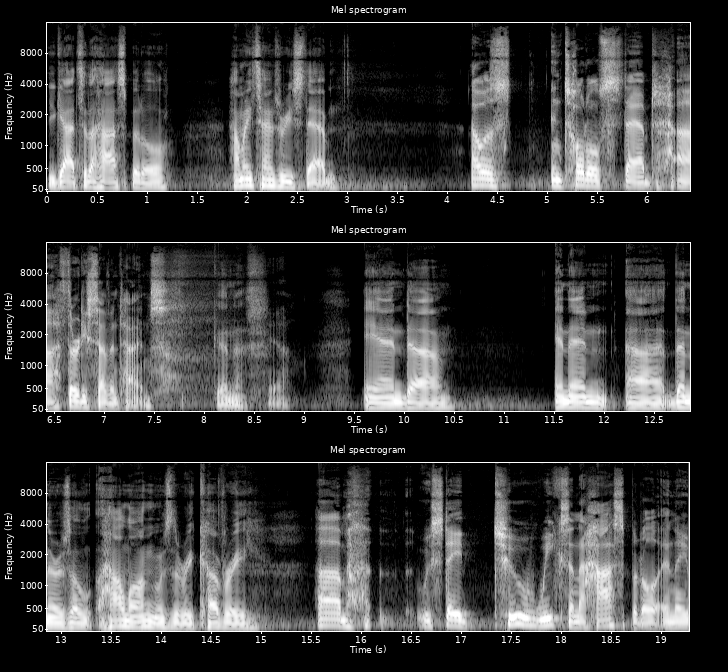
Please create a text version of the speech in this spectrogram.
You got to the hospital. How many times were you stabbed? I was in total stabbed uh, 37 times. Goodness. Yeah. And um, and then uh, then there was a how long was the recovery? we stayed two weeks in the hospital, and they,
